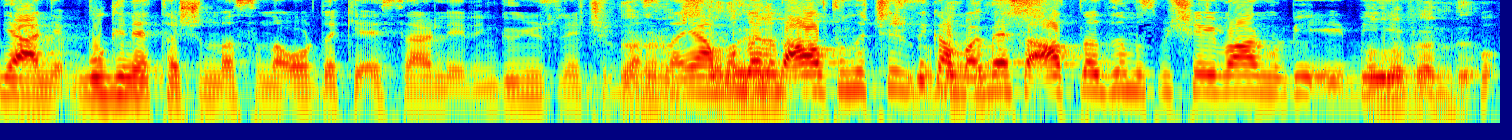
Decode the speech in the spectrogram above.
Yani bugüne taşınmasına oradaki eserlerin gün yüzüne çıkmasına. efendim, Yani bunların altını çizdik ama bakınız. mesela atladığımız bir şey var mı? Bir, bir Hanımefendi. ko-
